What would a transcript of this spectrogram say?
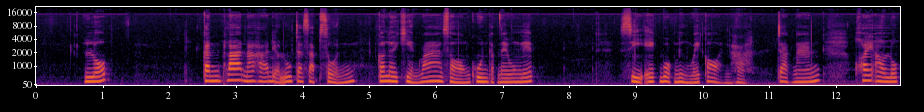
1 ลบ กันพลาดนะคะ เดี๋ยวลูกจะสับสน ก็เลยเขียนว่า 2 คูณกับในวงเล็บ 4x บวก 1 ไว้ก่อนค่ะ จากนั้นค่อยเอาลบ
